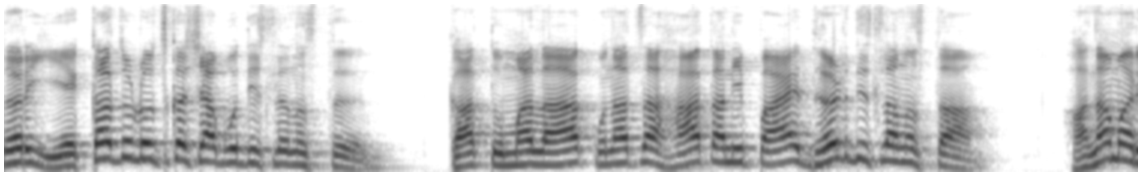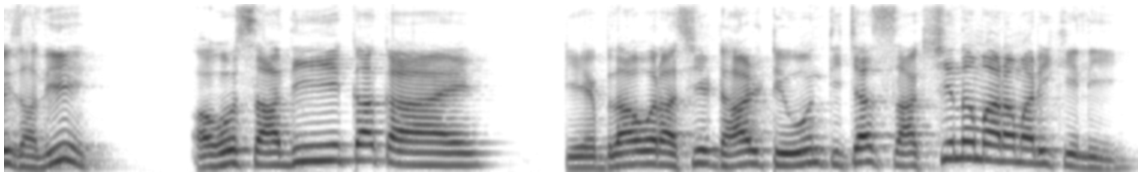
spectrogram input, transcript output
तर एकाच डोचकं शाबू दिसलं नसतं. का तुम्हाला कुणाचा हात आणि पाय धड दिसला नसता? हानामारी झाली? अहो साधी का काय? टेबलावर अशी ढाल ठेवून तिच्या साक्षीनं मारामारी केली.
